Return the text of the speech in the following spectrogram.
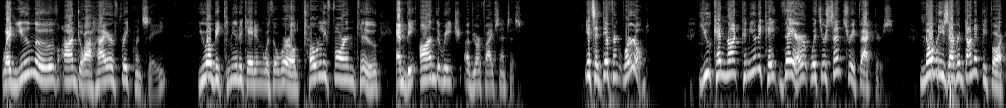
When you move onto a higher frequency, you will be communicating with a world totally foreign to and beyond the reach of your five senses. It's a different world. You cannot communicate there with your sensory factors. Nobody's ever done it before.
